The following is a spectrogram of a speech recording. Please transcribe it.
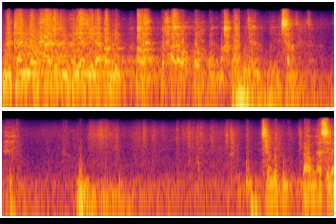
من كان له حاجة فليأتي إلى قبري. قف على قوله وإنما أخبر مثلا. عليكم. بعض الأسئلة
